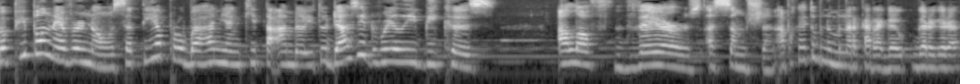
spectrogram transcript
But people never know. Setiap perubahan yang kita ambil itu does it really because all of their assumption? Apakah itu benar-benar karena gara-gara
